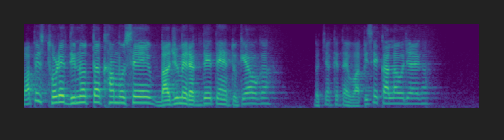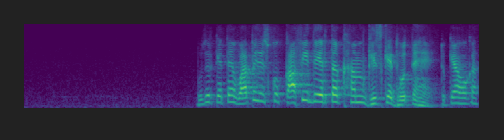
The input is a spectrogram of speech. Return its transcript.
वापस थोड़े दिनों तक हम उसे बाजू में रख देते हैं तो क्या होगा? बच्चा कहता है, वापस से काला हो जाएगा। बुज़ुर्ग कहते हैं, वापस इसको काफ़ी देर तक हम घिस के धोते हैं तो क्या होगा?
